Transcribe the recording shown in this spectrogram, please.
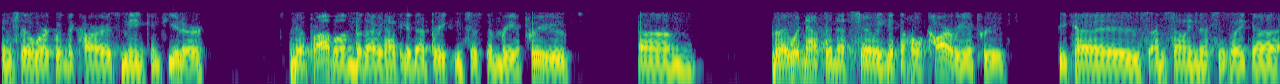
and still work with the car's main computer. No problem, but I would have to get that braking system reapproved. Um, but I wouldn't have to necessarily get the whole car reapproved because I'm selling this as like a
